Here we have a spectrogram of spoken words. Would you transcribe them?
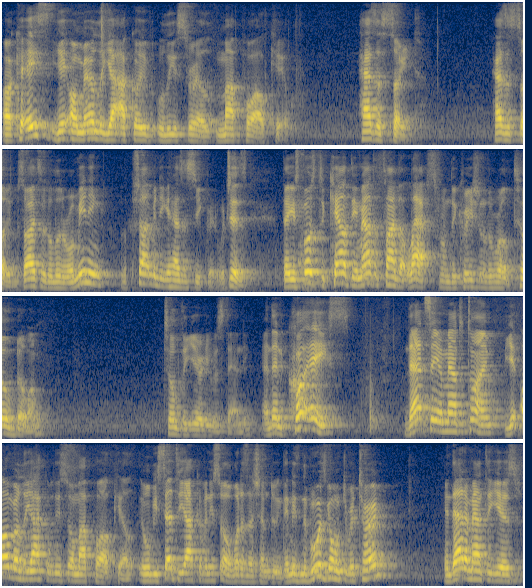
Ka'es ye'omer li'Yaakov uli Yisrael ma po'al kel. Has a side. Has a side. Besides the literal meaning, the pshat meaning it has a secret, which is that you're supposed to count the amount of time that lapsed from the creation of the world till Bilam, till the year he was standing, and then Ka'es, that same amount of time, ye'omer li'Yaakov Yisrael ma po'al kel. It will be said to Yaakov and Yisrael, what is Hashem doing? That means Nevuah is going to return in that amount of years,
